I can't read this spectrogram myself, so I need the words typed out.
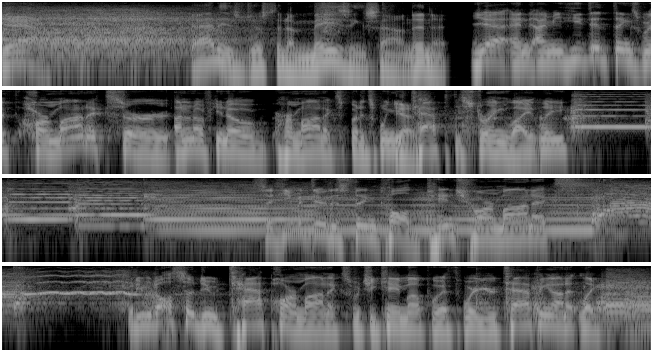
Yeah. That is just an amazing sound, isn't it? Yeah, and I mean, he did things with harmonics, or I don't know if you know harmonics, but it's when you yes. tap the string lightly. So he would do this thing called pinch harmonics, but he would also do tap harmonics, which he came up with, where you're tapping on it like.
